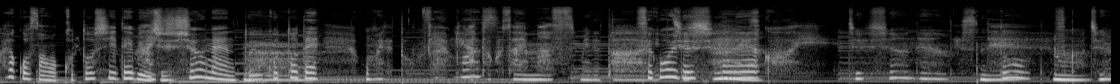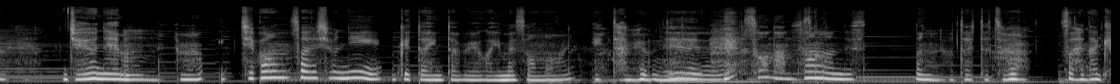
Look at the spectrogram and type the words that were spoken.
佳代子さんは今年デビューはい。10周年ということで、おめでとうございありがますとうございます。めでたい。すごいですね。10周年。すご10周年。いですね。どうですか、うん。10 10年、うん。一番最初に受けたインタビューがゆめさんのインタビューで、ねそうなんですそうなんです。なので私たちもそれだけ。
